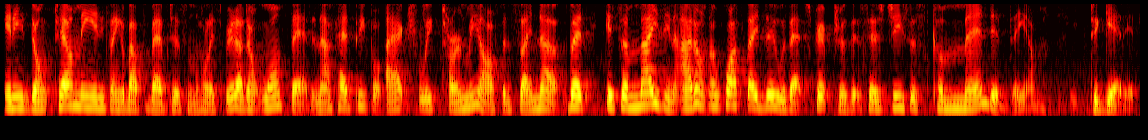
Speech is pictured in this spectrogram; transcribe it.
any, don't tell me anything about the baptism of the Holy Spirit. I don't want that. And I've had people actually turn me off and say no. But it's amazing. I don't know what they do with that scripture that says Jesus commanded them to get it.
